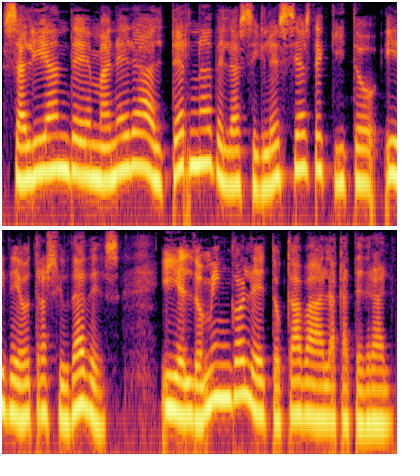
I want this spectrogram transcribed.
salían de manera alterna de las iglesias de Quito y de otras ciudades, y el domingo le tocaba a la catedral.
